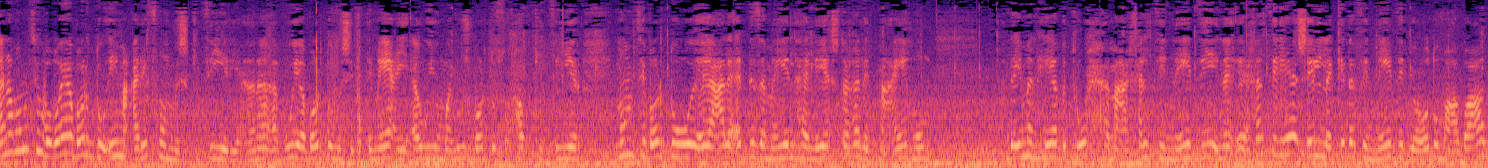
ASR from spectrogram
أنا مامتي وبابايا برضو إيه معارفهم مش كتير. يعني أنا أبويا برضو مش اجتماعي قوي وملوش برضو صحاب كتير. مامتي برضو آه، على قد زمايلها اللي هي اشتغلت معاهم. دايما هي بتروح مع خالتي النادي. نا- خالتي ليها شلة كده في النادي بيقعدوا مع بعض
